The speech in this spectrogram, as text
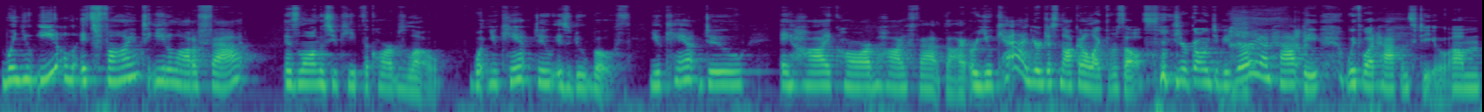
when you eat, it's fine to eat a lot of fat as long as you keep the carbs low. What you can't do is do both. You can't do a high carb, high fat diet, or you can, you're just not going to like the results. you're going to be very unhappy with what happens to you. Um,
